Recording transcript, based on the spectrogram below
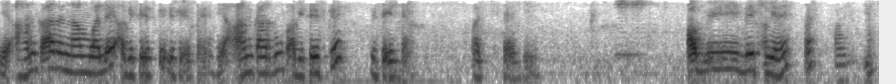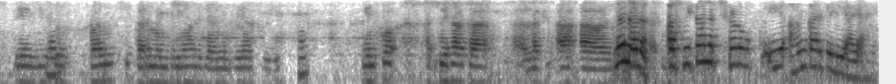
ये अहंकार नाम वाले अविशेष के विशेष हैं। या अहंकार रूप अविशेष के विशेष हैं। अच्छा जी। अब देखिए इनको अस्मिता का न न न अस्मिता लक्षण ये अहंकार के लिए आया है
